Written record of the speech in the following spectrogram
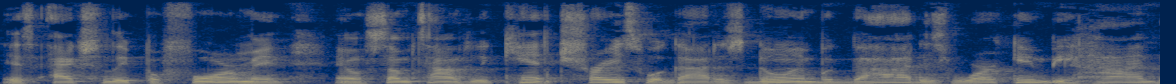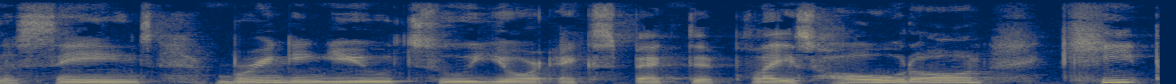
is actually performing. And sometimes we can't trace what God is doing, but God is working behind the scenes, bringing you to your expected place. Hold on, keep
